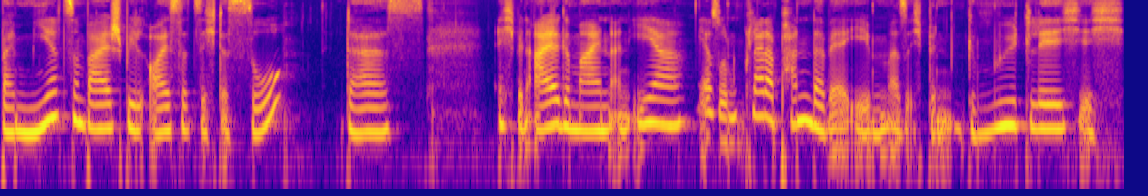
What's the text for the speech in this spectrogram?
bei mir zum Beispiel äußert sich das so, dass ich bin allgemein ein eher, ja, so ein kleiner Panda-Bär eben. Also ich bin gemütlich, ich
